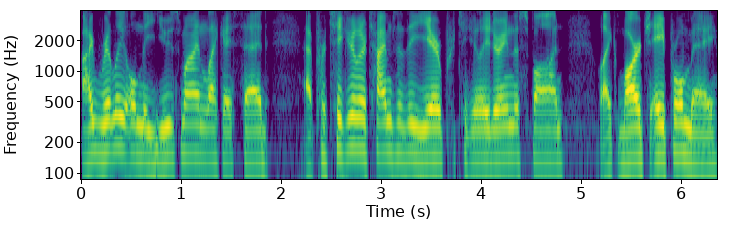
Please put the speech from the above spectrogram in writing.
I really only use mine, like I said, at particular times of the year, particularly during the spawn, like March, April, May.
